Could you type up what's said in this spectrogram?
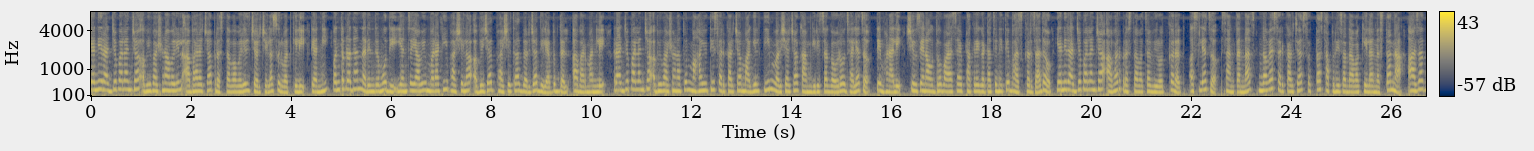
यांनी राज्यपालांच्या अभिभाषणावरील आभाराच्या प्रस्तावावरील चर्चेला सुरुवात केली. त्यांनी पंतप्रधान नरेंद्र मोदी यांचं यावेळी मराठी भाषेला अभिजात भाषेचा दर्जा दिल्याबद्दल आभार मानले. राज्यपालांच्या अभिभाषणातून महायुती सरकारच्या मागील तीन वर्षाच्या कामगिरीचा गौरव झाल्याचं ते म्हणाले. शिवसेना उद्धव बाळासाहेब ठाकरे गटाचे नेते भास्कर जाधव यांनी राज्यपालांच्या आभार प्रस्तावाचा विरोध करत असल्याचं सांगतानाच नव्या सरकारच्या सत्ता स्थापनेचा दावा केला नसताना आझाद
